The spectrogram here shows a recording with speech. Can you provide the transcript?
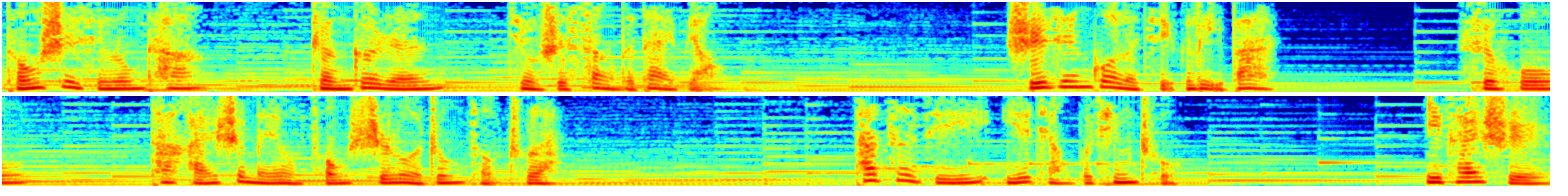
同事形容他，整个人就是丧的代表。时间过了几个礼拜，似乎他还是没有从失落中走出来。他自己也讲不清楚。一开始，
